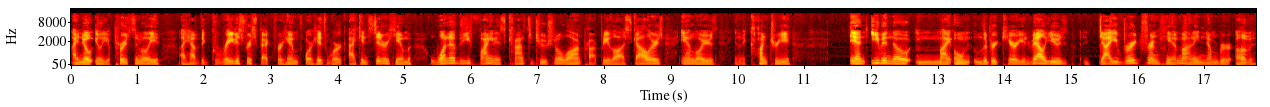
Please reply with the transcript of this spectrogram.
I know Ilya personally. I have the greatest respect for him for his work. I consider him one of the finest constitutional law and property law scholars and lawyers in the country. And even though my own libertarian values diverge from him on a number of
